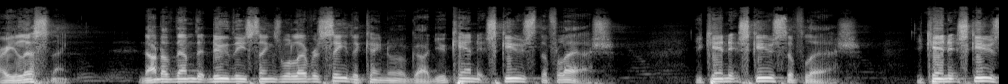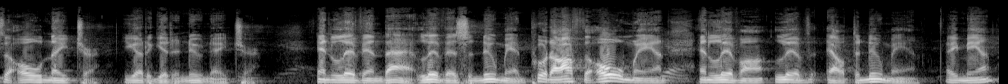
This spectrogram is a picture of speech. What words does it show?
Are you listening? None of them that do these things will ever see the kingdom of God. You can't excuse the flesh. You can't excuse the flesh. You can't excuse the old nature. You got to get a new nature and live in that. Live as a new man. Put off the old man and live on live out the new man. Amen.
